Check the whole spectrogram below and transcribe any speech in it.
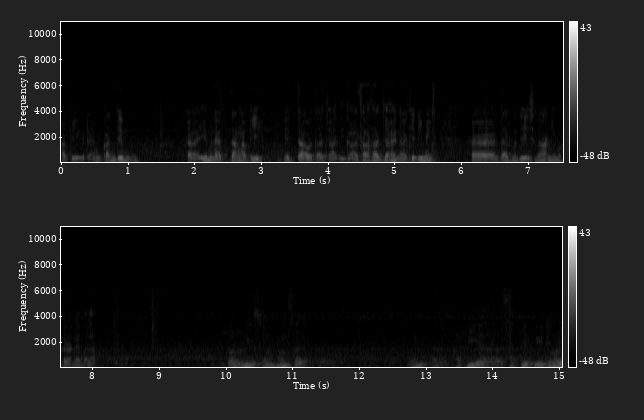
අපි ඒකට අහුම්කම් දෙමු. එහෙම නැත්නම් අපි එත්තාවතා ചാදි ගාථා සජ්ජායනා කෙරීමේ ධර්ම දේශනා නිම කරන්න බලාපොරොත්තු ගෞරවනීය ස්වාමීන් වහන්සේ අපි සත්‍ය පිටවල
